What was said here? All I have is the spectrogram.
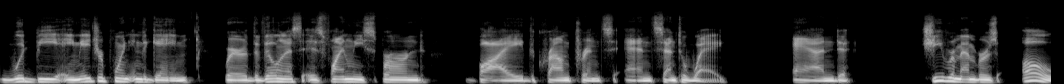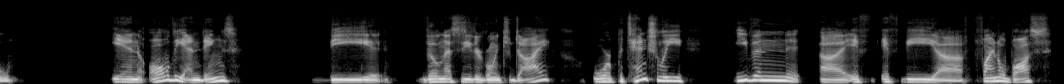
would be a major point in the game where the villainess is finally spurned by the crown prince and sent away. And she remembers, oh, in all the endings, the villainess is either going to die or potentially even uh, if if the uh, final boss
